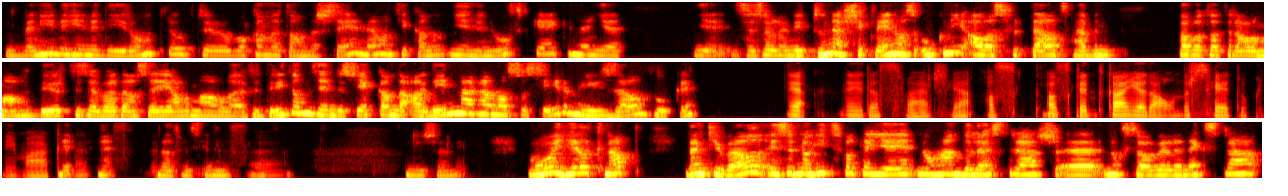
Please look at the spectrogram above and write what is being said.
ik ben niet degene die rondloopt, uh, wat kan het anders zijn? Hè? Want je kan ook niet in hun hoofd kijken en je, je, ze zullen nu toen, als je klein was, ook niet alles verteld hebben van wat dat er allemaal gebeurd is en waar dat zij allemaal uh, verdriet om zijn. Dus jij kan dat alleen maar gaan associëren met jezelf ook. Hè? Ja, nee, dat is waar. Ja. Als, als kind kan je dat onderscheid ook niet maken. Nee, nee, dat is dus, uh, dus uh, Mooi, heel knap. Dankjewel. Is er nog iets wat jij nog aan de luisteraars nog zou willen extra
